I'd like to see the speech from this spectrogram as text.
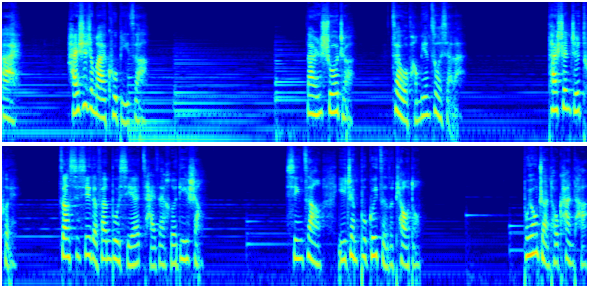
哎，还是这么爱哭鼻子啊！那人说着，在我旁边坐下来。他伸直腿，脏兮兮的帆布鞋踩在河堤上。心脏一阵不规则的跳动。不用转头看他，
